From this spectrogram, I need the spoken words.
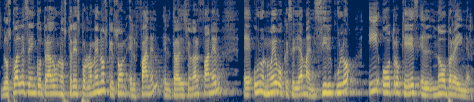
los cuales he encontrado unos tres por lo menos, que son el funnel, el tradicional funnel, eh, uno nuevo que se llama el círculo y otro que es el no-brainer.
